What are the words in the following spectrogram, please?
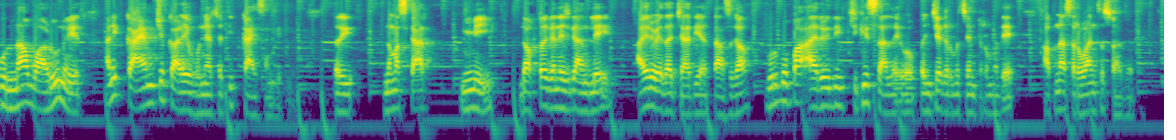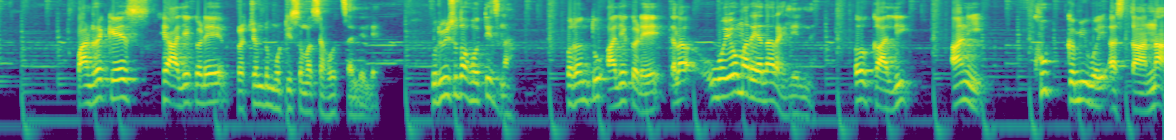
पुन्हा वाढू नयेत आणि कायमचे काळे होण्यासाठी काय सांगितले? तरी नमस्कार मी डॉक्टर गणेश गांधले आयुर्वेदाचार्य तासगाव. गुरुकृपा आयुर्वेदिक चिकित्सालय व पंचकर्म सेंटरमध्ये आपणा सर्वांचं स्वागत. आहे पांढरे केस हे अलीकडे प्रचंड मोठी समस्या होत चाललेली आहे. पूर्वीसुद्धा होतीच ना परंतु अलीकडे त्याला वयोमर्यादा राहिलेली नाही. अकाली आणि खूप कमी वय असताना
